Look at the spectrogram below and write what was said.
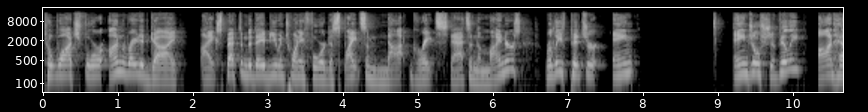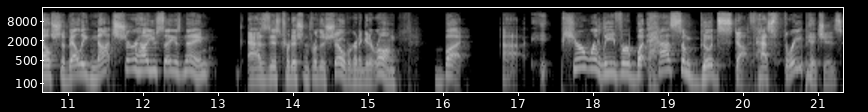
to watch for, unrated guy, I expect him to debut in 24 despite some not great stats in the minors. Relief pitcher Angel Chivilli, Angel Chivelli, not sure how you say his name, as is tradition for this show. We're going to get it wrong. But uh, pure reliever, but has some good stuff. Has three pitches.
